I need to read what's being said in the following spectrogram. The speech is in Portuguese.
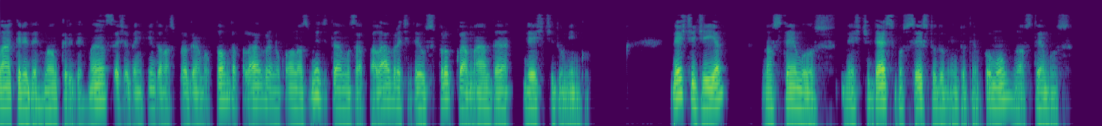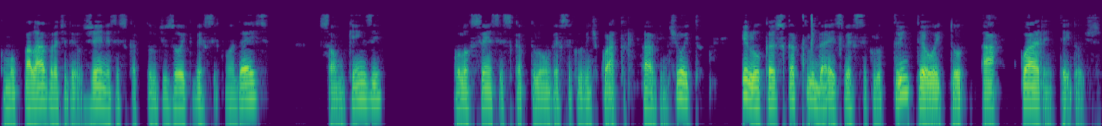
Olá, querido irmão, querida irmã, seja bem-vindo ao nosso programa O Pão da Palavra, no qual nós meditamos a palavra de Deus proclamada neste domingo. Neste dia, nós temos, neste 16 domingo do tempo comum, nós temos como palavra de Deus Gênesis capítulo 18, versículo 1 a 10, Salmo 15, Colossenses capítulo 1, versículo 24 a 28 e Lucas capítulo 10, versículo 38 a 42.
